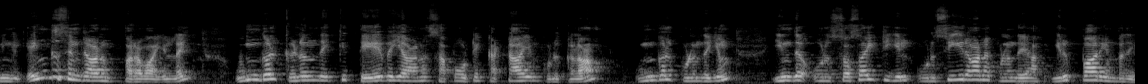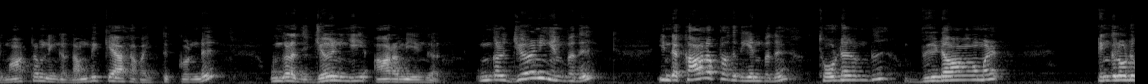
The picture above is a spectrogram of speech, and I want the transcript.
நீங்கள் எங்கு சென்றாலும் பரவாயில்லை. உங்கள் குழந்தைக்கு தேவையான சப்போர்ட்டை கட்டாயம் கொடுக்கலாம். உங்கள் குழந்தையும் இந்த ஒரு சொசைட்டியில் ஒரு சீரான குழந்தையாக இருப்பார் என்பதை மாற்றம் நீங்கள் நம்பிக்கையாக வைத்துக்கொண்டு உங்களது ஜேர்னியை ஆரம்பியுங்கள். உங்கள் ஜேர்னி என்பது இந்த காலப்பகுதி என்பது தொடர்ந்து விடாமல் எங்களோடு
